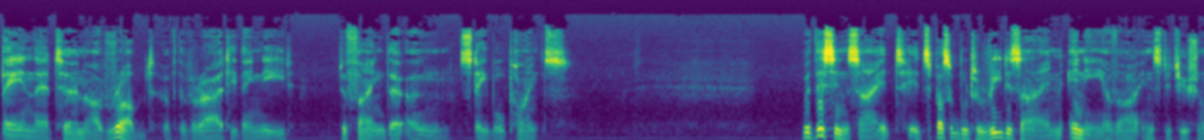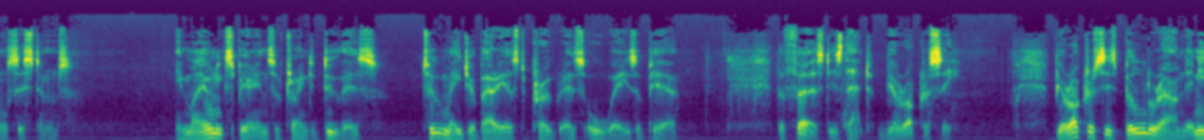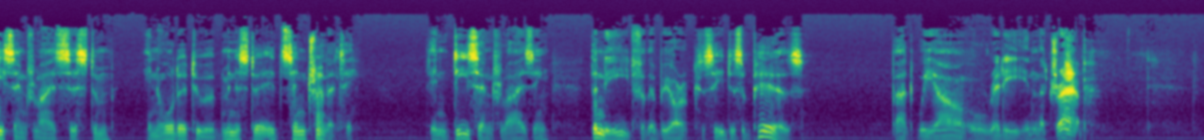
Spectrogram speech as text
They, in their turn, are robbed of the variety they need to find their own stable points. With this insight, it's possible to redesign any of our institutional systems. In my own experience of trying to do this, two major barriers to progress always appear. The first is that bureaucracy. Bureaucracies build around any centralized system in order to administer its centrality. In decentralizing, the need for the bureaucracy disappears. But we are already in the trap.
